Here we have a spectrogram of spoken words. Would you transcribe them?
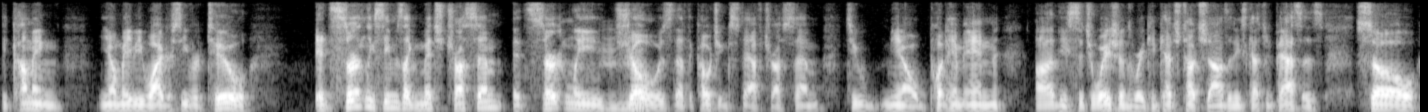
becoming, you know, maybe wide receiver two, it certainly seems like Mitch trusts him. It certainly mm-hmm. shows that the coaching staff trusts him to, you know, put him in uh, these situations where he can catch touchdowns and he's catching passes. So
